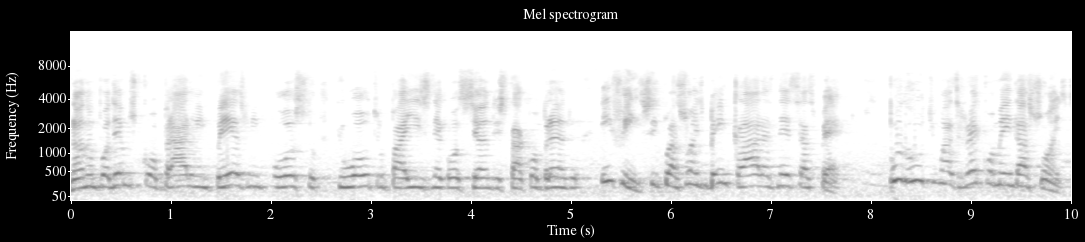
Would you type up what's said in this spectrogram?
Nós não podemos cobrar o mesmo imposto que o outro país negociando está cobrando. Enfim, situações bem claras nesse aspecto. Por último, as recomendações,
